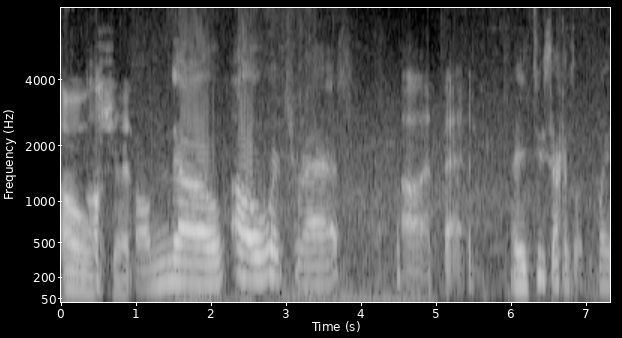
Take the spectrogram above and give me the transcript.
"Oh, Oh. shit!" Oh no. Oh, we're trash. oh, that's bad. Hey, two seconds left of play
